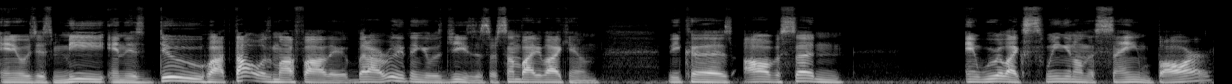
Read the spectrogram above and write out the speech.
and it was just me and this dude who I thought was my father but I really think it was Jesus or somebody like him because all of a sudden and we were like swinging on the same bar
